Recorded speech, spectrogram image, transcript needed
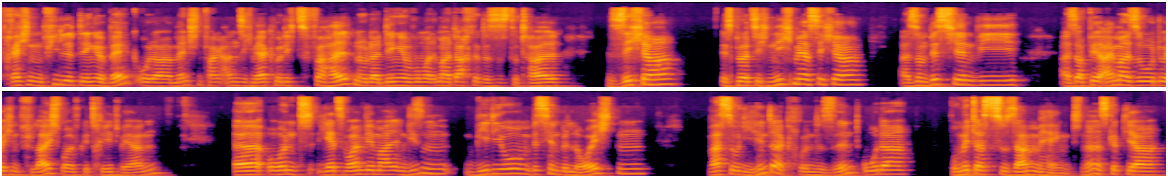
brechen viele Dinge weg oder Menschen fangen an, sich merkwürdig zu verhalten oder Dinge, wo man immer dachte, das ist total sicher, ist plötzlich nicht mehr sicher. Also ein bisschen wie, als ob wir einmal so durch einen Fleischwolf gedreht werden. Äh, und jetzt wollen wir mal in diesem Video ein bisschen beleuchten, was so die Hintergründe sind oder womit das zusammenhängt. Ne? Es gibt ja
